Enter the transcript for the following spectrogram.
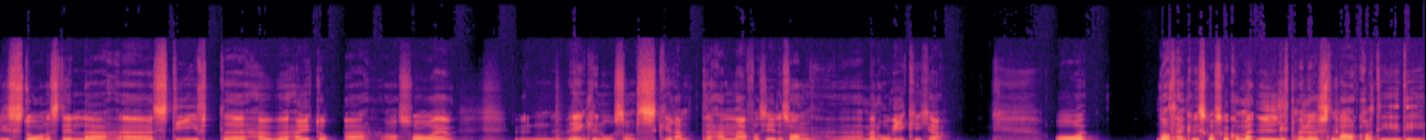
Blir stående stille, stivt, hodet høyt oppe. og Altså egentlig noe som skremte henne, for å si det sånn. Men hun viker ikke. Og da tenker vi skal, skal komme litt med løsninger akkurat i de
